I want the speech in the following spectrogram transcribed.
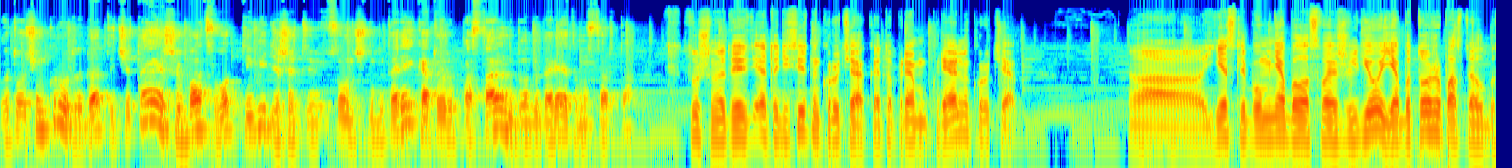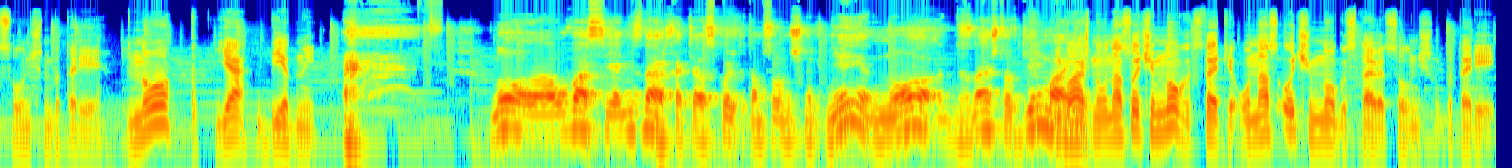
это очень круто, да, ты читаешь, и бац, вот ты видишь эти солнечные батареи, которые поставлены благодаря этому стартапу. Слушай, ну это, это действительно крутяк, это прям реально крутяк. А, если бы у меня было свое жилье, я бы тоже поставил бы солнечные батареи. Но я бедный. Но а у вас, я не знаю, хотя сколько там солнечных дней, но знаю, что в Германии... Важно, у нас очень много, кстати, у нас очень много ставят солнечных батарей.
